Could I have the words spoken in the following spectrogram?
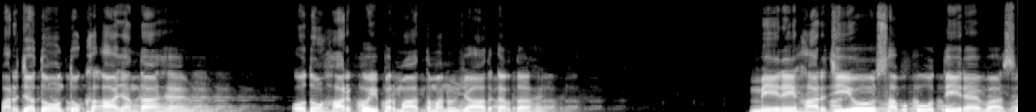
ਪਰ ਜਦੋਂ ਦੁੱਖ ਆ ਜਾਂਦਾ ਹੈ, ਉਦੋਂ ਹਰ ਕੋਈ ਪਰਮਾਤਮਾ ਨੂੰ ਯਾਦ ਕਰਦਾ ਹੈ। ਮੇਰੇ ਹਰ ਜੀਉ ਸਭ ਕੋ ਤੇਰਾ ਵਸ।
